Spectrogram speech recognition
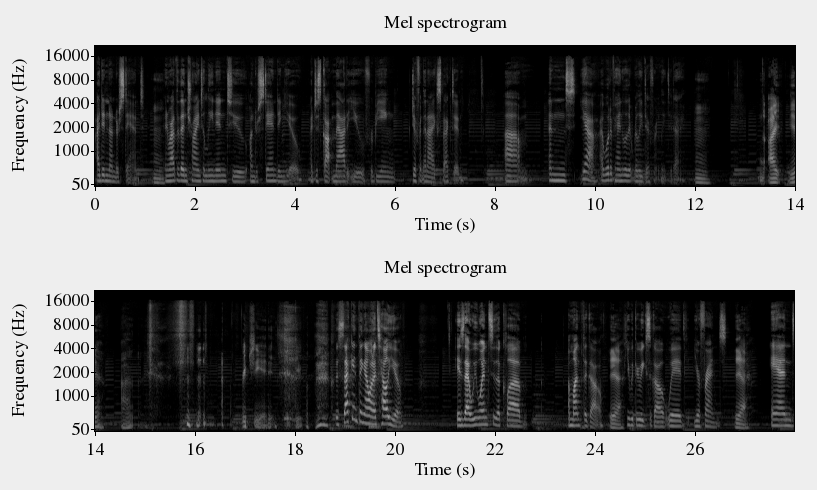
I didn't understand. Mm. And rather than trying to lean into understanding you, I just got mad at you for being different than I expected. Um, and yeah, I would have handled it really differently today. Mm. No, I yeah. I appreciate it. Thank you. The second thing I want to tell you is that we went to the club a month ago, Yeah. a few or three weeks ago, with your friends. Yeah. And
